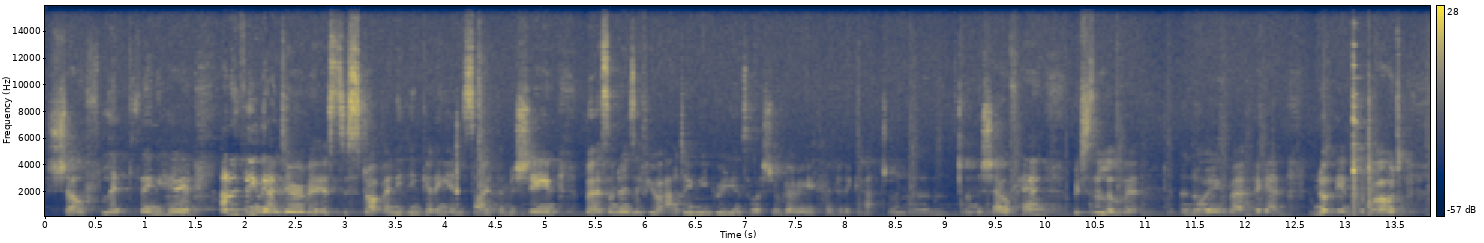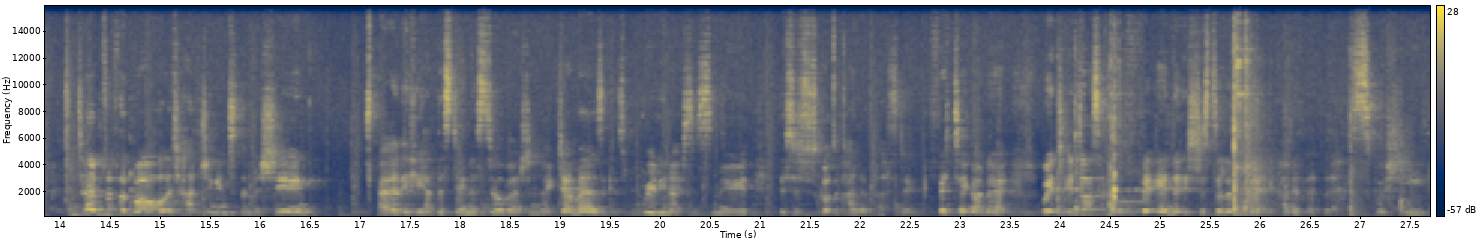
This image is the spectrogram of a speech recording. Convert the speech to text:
shelf lip thing here and I think the idea of it is to stop anything getting inside the machine but sometimes if you're adding the ingredients whilst you're going it can kind of catch on, um, on the shelf here which is a little bit annoying but again not the end of the world. In terms of the bowl attaching into the machine, um, if you had the stainless steel version like Jemma's, it's really nice and smooth. This has just got the kind of plastic fitting on it, which it does kind of fit in. It's just a little bit kind of the squishy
